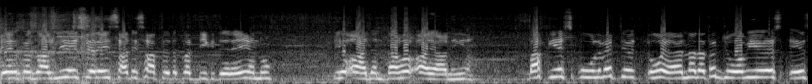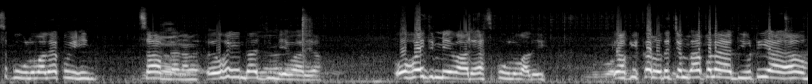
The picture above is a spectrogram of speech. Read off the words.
ਫਿਰ ਕੋਈ ਗੱਲ ਨਹੀਂ ਹੋਈ ਸਵੇਰੇ 7:30 ਵਜੇ ਤੱਕ ਡਿੱਗਦੇ ਰਹੇ ਉਹਨੂੰ ਉਹ ਆ ਜਾਂਦਾ ਉਹ ਆਇਆ ਨਹੀਂ ਆ। ਬਾਕੀ ਇਹ ਸਕੂਲ ਵਿੱਚ ਹੋਇਆ ਇਹਨਾਂ ਦਾ ਤਾਂ ਜੋ ਵੀ ਇਹ ਇਹ ਸਕੂਲ ਵਾਲਾ ਕੋਈ ਹੀ ਹਿਸਾਬ ਲੈਣਾ ਉਹ ਹੀ ਇਹਦਾ ਜ਼ਿੰਮੇਵਾਰ ਆ। ਉਹ ਹੀ ਜ਼ਿੰਮੇਵਾਰ ਆ ਸਕੂਲ ਵਾਲੇ। ਕਿਉਂਕਿ ਘਰੋਂ ਤੇ ਚੰਗਾ ਭਲਾ ਡਿਊਟੀ ਆਇਆ ਉਹ।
